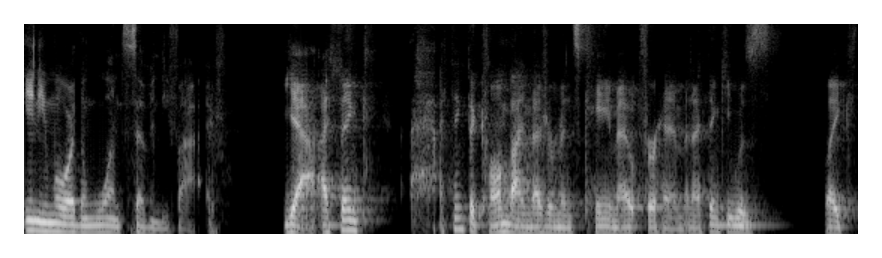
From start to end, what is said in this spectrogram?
any more than 175. Yeah, I think I think the combine measurements came out for him, and I think he was like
